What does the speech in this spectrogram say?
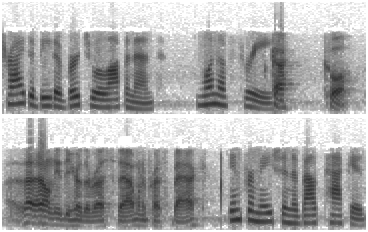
Try to beat a virtual opponent. 1 of 3. Okay, cool. I don't need to hear the rest of that. I'm going to press back. Information about package.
